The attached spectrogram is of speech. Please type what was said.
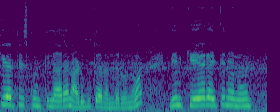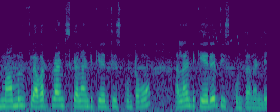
కేర్ తీసుకుంటున్నారని అడుగుతారు అందరూను. దీని కేర్ అయితే నేను మామూలు ఫ్లవర్ ప్లాంట్స్కి ఎలాంటి కేర్ తీసుకుంటామో అలాంటి కేరే తీసుకుంటానండి.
